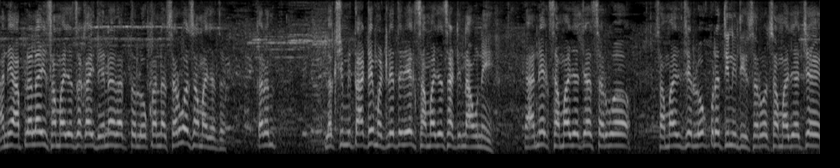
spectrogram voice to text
आणि आपल्यालाही समाजाचं काही देणं लागतं लोकांना सर्व समाजाचं. कारण लक्ष्मी ताटे म्हटले तरी एक समाजासाठी नाव नाही. हे अनेक समाजाच्या सर्व समाजाचे लोकप्रतिनिधी सर्व समाजाचे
